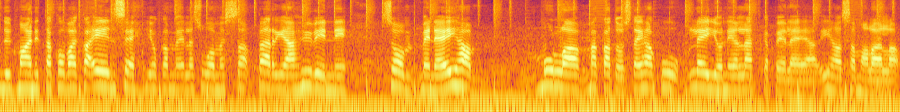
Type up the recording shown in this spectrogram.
nyt mainittako vaikka Ense, joka meillä Suomessa pärjää hyvin, niin se on, menee ihan mulla, mä katson sitä ihan kuin leijonien lätkäpelejä, ihan samalla lailla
